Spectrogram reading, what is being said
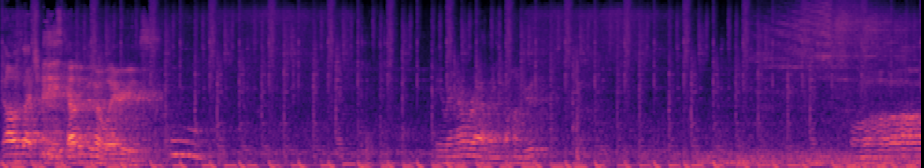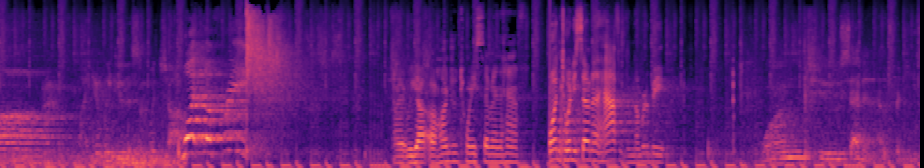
That was actually That would have been hilarious. Okay, right now we're at like 100. This in wood shop? What the freak? All right, we got 127 and a half. 127 and a half is the number to beat. One, two, seven. That was pretty easy.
